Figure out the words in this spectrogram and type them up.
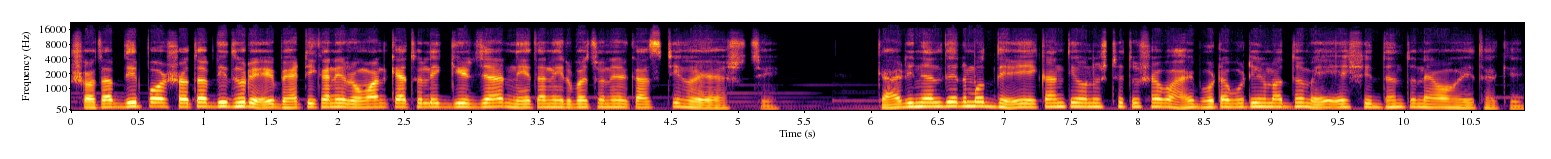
শতাব্দীর পর শতাব্দী ধরে ভ্যাটিকানে রোমান ক্যাথলিক গির্জার নেতা নির্বাচনের কাজটি হয়ে আসছে। কার্ডিনালদের মধ্যে একান্তে অনুষ্ঠিত সভায় ভোটাভুটির মাধ্যমে এই সিদ্ধান্ত নেওয়া হয়ে থাকে।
